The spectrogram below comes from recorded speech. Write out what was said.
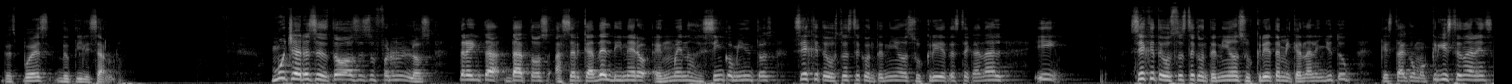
después de utilizarlo. Muchas gracias a todos, esos fueron los 30 datos acerca del dinero en menos de 5 minutos. Si es que te gustó este contenido, suscríbete a este canal y si es que te gustó este contenido, suscríbete a mi canal en YouTube, que está como Christian Arens,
